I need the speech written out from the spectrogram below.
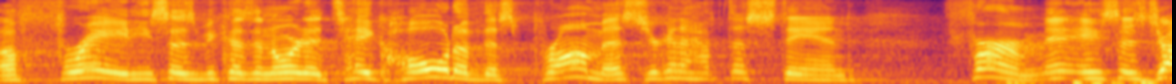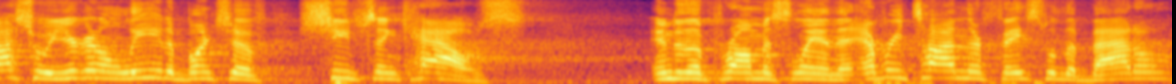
afraid. He says, because in order to take hold of this promise, you're going to have to stand firm. And he says, Joshua, you're going to lead a bunch of sheep and cows into the promised land that every time they're faced with a battle,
